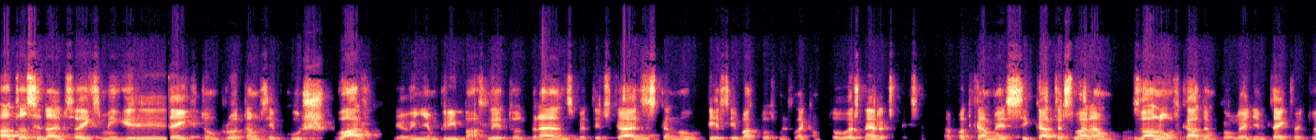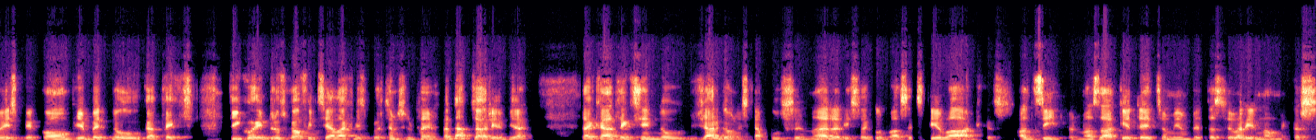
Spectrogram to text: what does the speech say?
atvasinājumus veiksmīgi teikt. Un, protams, jebkurš var ja viņiem gribās lietot brāns, bet ir skaidrs, ka nu, tiesību aktos mēs laikam to vairs nerakstīsim. Tāpat kā mēs katrs varam zvanot kādam kolēģim, teikt, vai tu esi pie kompja, bet, nu, kā teikt, tikko ir drusku oficiālāk, mēs, protams, runājam par datoriem. Ja? Tā kā teiksim, nu, žargoniskā pusē vienmēr arī saglabāsies tie vārdi, kas atzīti par mazāk ieteicamiem, bet tas jau arī nav nekas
